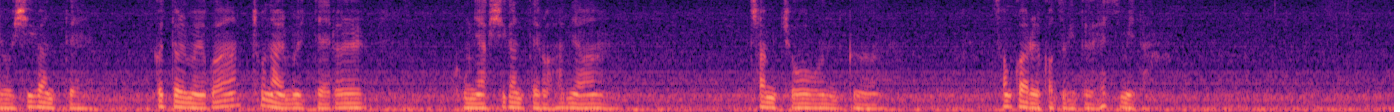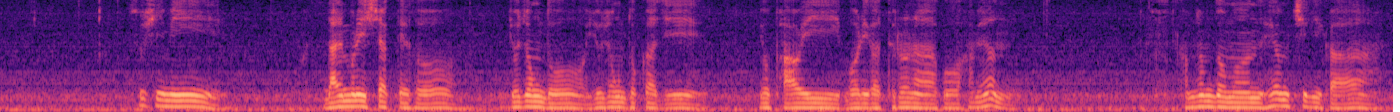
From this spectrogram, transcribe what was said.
요 시간대 끝돌물과 초날물대를 공략 시간대로 하면 참 좋은 그 성과를 거두기도 했습니다. 수심이 날물이 시작돼서 요 정도 요 정도까지 요 바위 머리가 드러나고 하면 감성돔은 헤엄치기가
